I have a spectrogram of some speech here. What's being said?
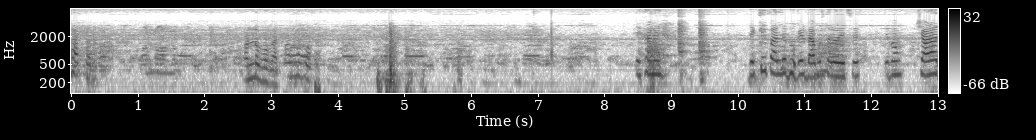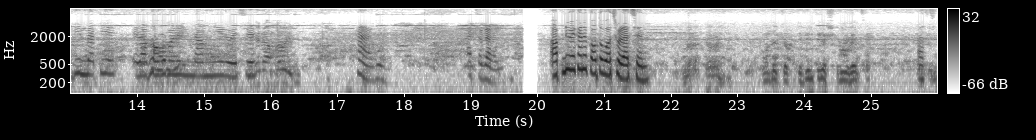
ভাত খাবে। অন্নভোগাত অন্নভোগ এখানে দেখতেই পারলে ভোগের ব্যবস্থা রয়েছে এবং সারা দিন ব্যাপী এরা ভগবানের নাম নিয়ে রয়েছে। হ্যাঁ বলুন। আচ্ছা দাঁড়ান। আপনিও এখানে কত বছর আছেন? আমাদের থেকে শুরু হয়েছে। আচ্ছা।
